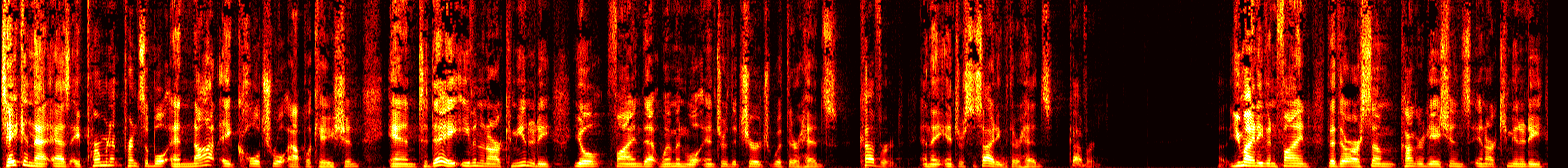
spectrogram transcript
taken that as a permanent principle and not a cultural application. And today, even in our community, you'll find that women will enter the church with their heads covered, and they enter society with their heads covered. Uh, you might even find that there are some congregations in our community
